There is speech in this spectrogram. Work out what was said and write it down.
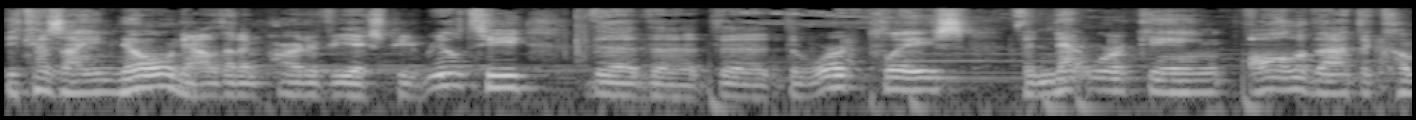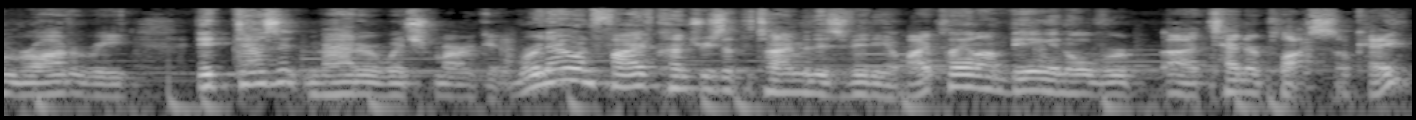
because I know now that I'm part of EXP Realty, the the the the workplace, the networking, all of that, the camaraderie. It doesn't matter which market. We're now in five countries at the time of this video. I plan on being in over uh, ten or plus. Okay.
